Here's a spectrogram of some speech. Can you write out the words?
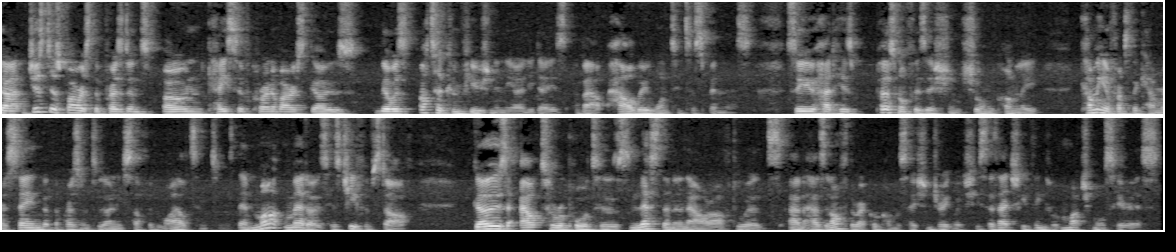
that just as far as the president's own case of coronavirus goes, there was utter confusion in the early days about how they wanted to spin this. So you had his personal physician, Sean Conley, coming in front of the camera saying that the president had only suffered mild symptoms. Then Mark Meadows, his chief of staff, goes out to reporters less than an hour afterwards and has an off the record conversation during which he says actually things were much more serious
